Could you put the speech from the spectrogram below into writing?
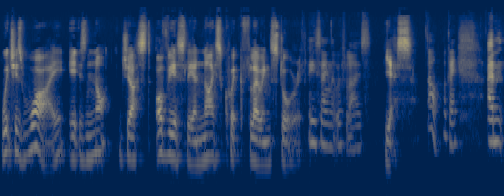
which is why it is not just obviously a nice, quick, flowing story. Are you saying that with flies? Yes. Oh, okay. Um,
